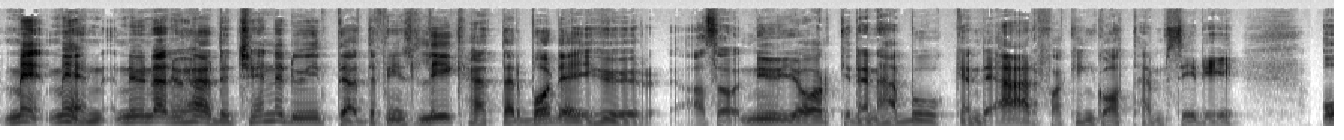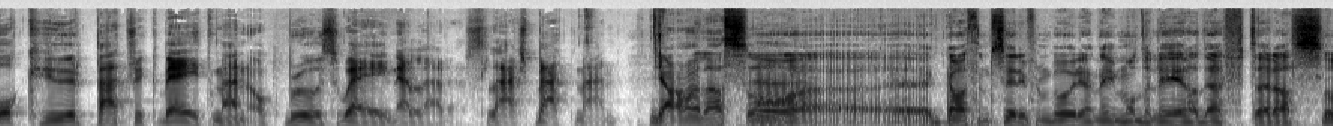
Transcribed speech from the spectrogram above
Men, men, nu när du hör det, känner du inte att det finns likheter både i hur, alltså New York i den här boken, det är fucking Gotham City, och hur Patrick Bateman och Bruce Wayne, eller slash Batman, Ja, eller alltså uh, Gotham City från början är ju modellerad efter alltså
